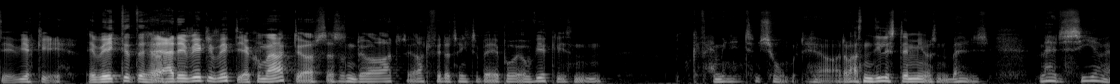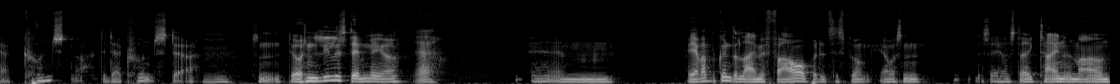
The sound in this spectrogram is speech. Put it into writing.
det er virkelig, Det er vigtigt, det her. Ja. det er virkelig vigtigt. Jeg kunne mærke det også. Altså sådan, det var ret, det er ret fedt at tænke tilbage på. Jeg var virkelig sådan, okay, hvad er min intention med det her? Og der var sådan en lille stemme i mig, sådan, hvad er det, hvad er det siger at være kunstner? Det der kunst der. Mm. Sådan, det var sådan en lille stemme, ikke? Ja. Øhm, og jeg var begyndt at lege med farver på det tidspunkt. Jeg var sådan, så jeg havde stadig tegnet meget.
